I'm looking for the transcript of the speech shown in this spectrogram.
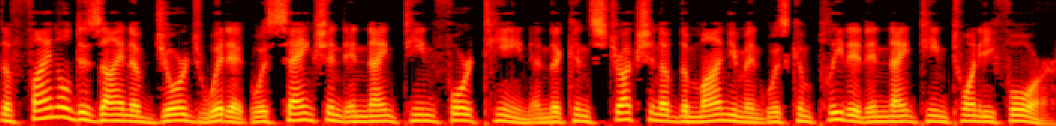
The final design of George Wittet was sanctioned in 1914 and the construction of the monument was completed in 1924.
